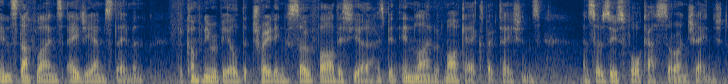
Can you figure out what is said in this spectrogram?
In Staffline's AGM statement, the company revealed that trading so far this year has been in line with market expectations, and so Zeus forecasts are unchanged.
